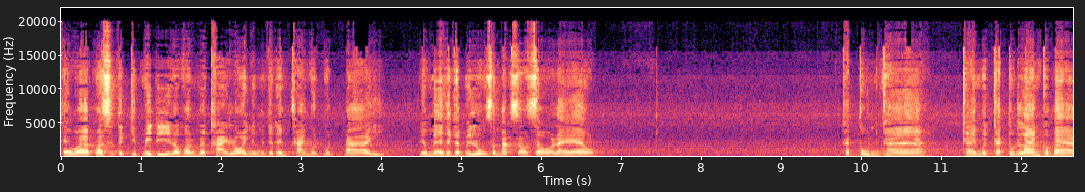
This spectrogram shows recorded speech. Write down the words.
แต่ว่าพอเศรษฐกิจไม่ดีเราก็มาขายร้อยหนึ่งมันจะได้ขายหมดหมดไป เดี๋ยวแม่ก็จะไปลงสมัครสอสอแล้วขาดทุนค่ะ ขายหมดขาดทุนล้านกว่าบา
